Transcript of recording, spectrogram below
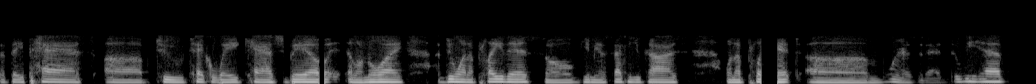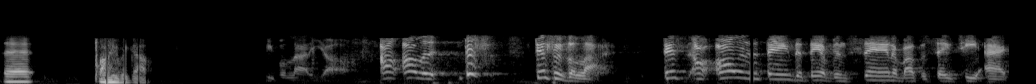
that they passed uh, to take away cash bail in Illinois. I do want to play this, so give me a second, you guys. Want to play it. Um, where is it at? Do we have that? Oh, here we go. People lie to y'all. All, all of this, this is a lie. This, all of the things that they have been saying about the SAFE-T Act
